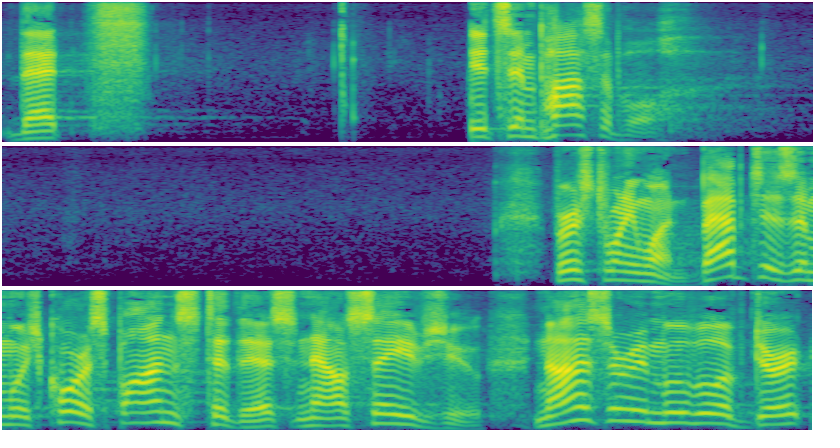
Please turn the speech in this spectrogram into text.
that it's impossible Verse 21 Baptism, which corresponds to this, now saves you, not as a removal of dirt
